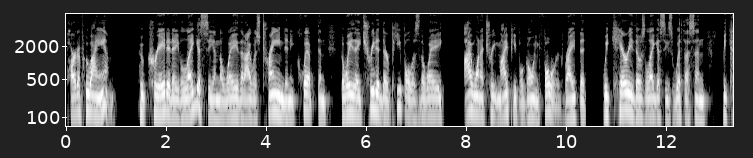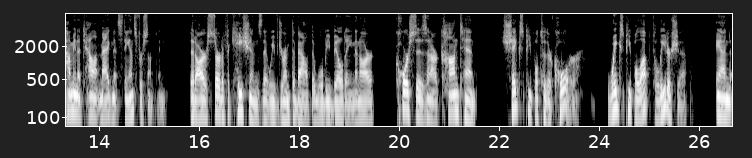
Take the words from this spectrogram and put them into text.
part of who I am, who created a legacy in the way that I was trained and equipped, and the way they treated their people is the way I want to treat my people going forward, right? That we carry those legacies with us, and becoming a talent magnet stands for something. That our certifications that we've dreamt about that we'll be building, and our courses and our content shakes people to their core, wakes people up to leadership. And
